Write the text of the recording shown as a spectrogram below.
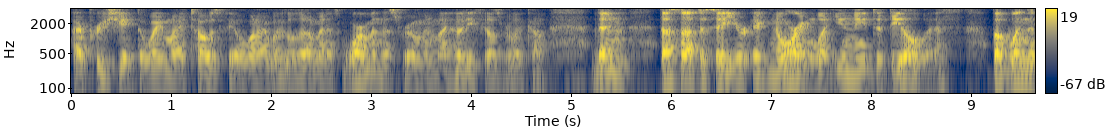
I appreciate the way my toes feel when I wiggle them, and it's warm in this room, and my hoodie feels really calm. Then that's not to say you're ignoring what you need to deal with, but when the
